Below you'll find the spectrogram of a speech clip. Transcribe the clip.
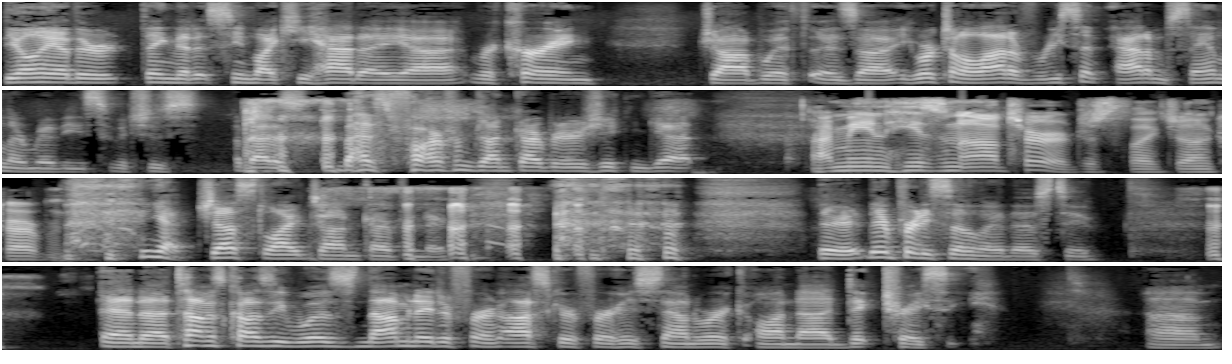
the only other thing that it seemed like he had a uh, recurring job with is uh, he worked on a lot of recent Adam Sandler movies, which is about as about as far from John Carpenter as you can get. I mean, he's an auteur, just like John Carpenter. yeah, just like John Carpenter. they're they're pretty similar those two. And uh, Thomas Causey was nominated for an Oscar for his sound work on uh, Dick Tracy. Um,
